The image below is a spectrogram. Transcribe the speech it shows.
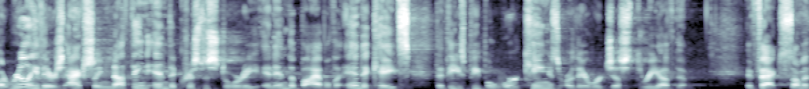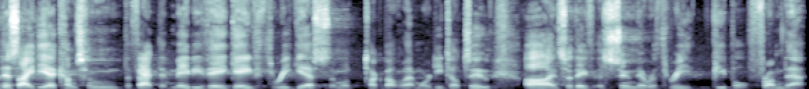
But really, there's actually nothing in the Christmas story and in the Bible that indicates that these people were kings or there were just three of them. In fact, some of this idea comes from the fact that maybe they gave three gifts, and we'll talk about that more detail too. Uh, and so they've assumed there were three people from that.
